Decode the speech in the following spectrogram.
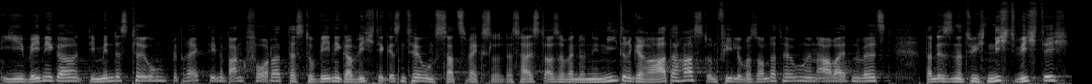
je weniger die Mindesttilgung beträgt, die eine Bank fordert, desto weniger wichtig ist ein Tilgungssatzwechsel. Das heißt also, wenn du eine niedrige Rate hast und viel über Sondertilgungen arbeiten willst, dann ist es natürlich nicht wichtig,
